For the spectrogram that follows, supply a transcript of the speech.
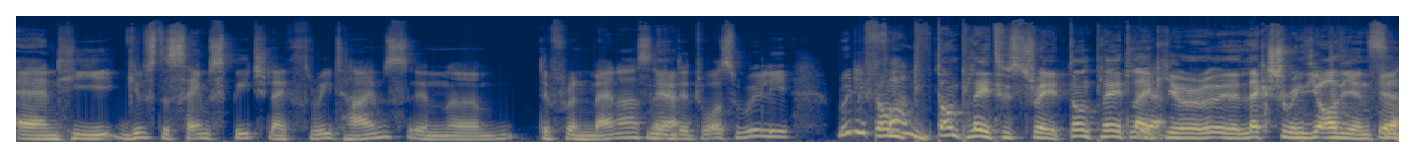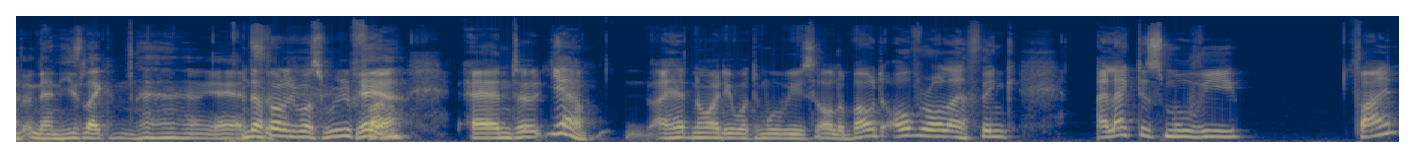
And he gives the same speech like three times in um, different manners, and it was really, really don't fun. don't play it too straight. Don't play it like Yeah. you're uh, lecturing the audience. Yeah. And, and then he's like, yeah, and I thought it was really fun. Yeah, And uh, yeah, I had no idea what the movie is all about. Overall, I think I like this movie fine.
